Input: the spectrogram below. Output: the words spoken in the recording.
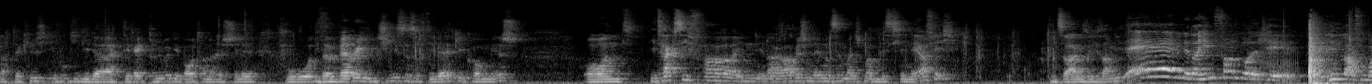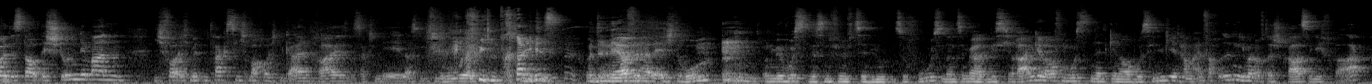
nach der Kirche geguckt, die die da direkt rüber gebaut haben an der Stelle, wo The Very Jesus auf die Welt gekommen ist. Und die Taxifahrer in, in arabischen Ländern sind manchmal ein bisschen nervig und sagen solche Sachen wie, ey, wenn ihr da hinfahren wollt, hey, hinlaufen wollt, es dauert eine Stunde, Mann ich fahre euch mit dem Taxi, ich mache euch einen geilen Preis. Dann sagst du, nee, lass mich in Ruhe. Guten Preis. Und die nerven halt echt rum. Und wir wussten, das sind 15 Minuten zu Fuß. Und dann sind wir halt ein bisschen reingelaufen, wussten nicht genau, wo es hingeht, haben einfach irgendjemand auf der Straße gefragt.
